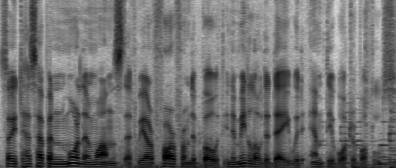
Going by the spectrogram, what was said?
So it has happened more than once that we are far from the boat in the middle of the day with empty water bottles.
